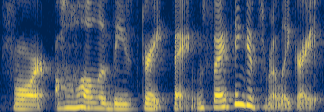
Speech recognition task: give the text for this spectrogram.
for all of these great things. So I think it's really great.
